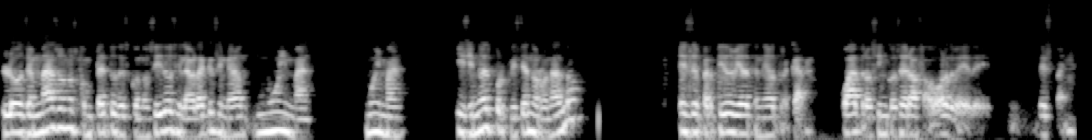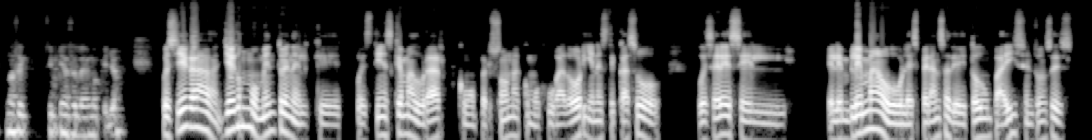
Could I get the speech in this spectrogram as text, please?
los demás son unos completos desconocidos y la verdad que se miraron muy mal, muy mal. Y si no es por Cristiano Ronaldo, ese partido hubiera tenido otra cara. 4 5-0 a favor de, de, España. No sé si piensas lo mismo que yo. Pues llega, llega un momento en el que pues tienes que madurar como persona, como jugador y en este caso pues eres el, el emblema o la esperanza de todo un país. Entonces,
